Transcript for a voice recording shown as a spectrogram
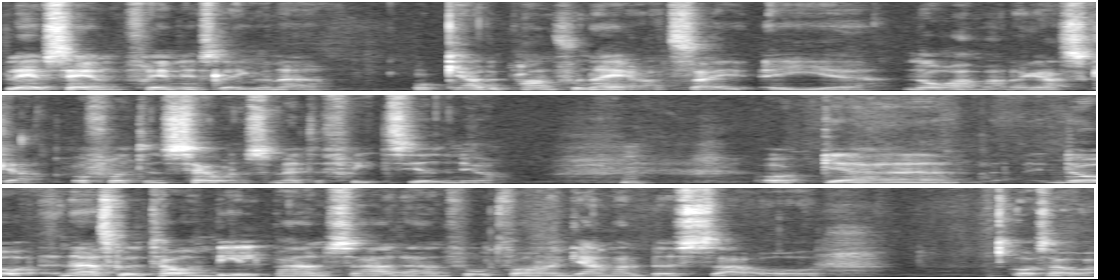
blev sen främlingslegionär och hade pensionerat sig i eh, norra Madagaskar och fått en son som hette Fritz Junior. Och eh, då, när jag skulle ta en bild på han så hade han fortfarande en gammal bössa och, och så.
